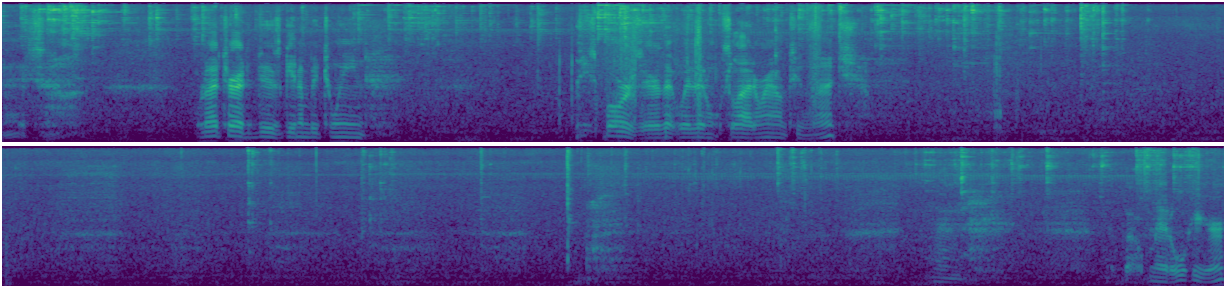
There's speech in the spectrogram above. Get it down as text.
Right, so what I try to do is get in between bars there. That way they don't slide around too much. And about middle here.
